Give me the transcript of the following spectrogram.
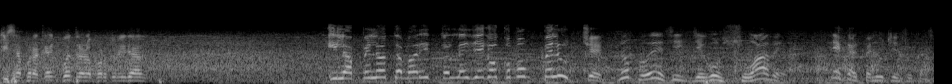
Quizá por acá encuentra la oportunidad. Y la pelota, Marito, le llegó como un peluche. No podés decir llegó suave. Deja el peluche en su casa.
